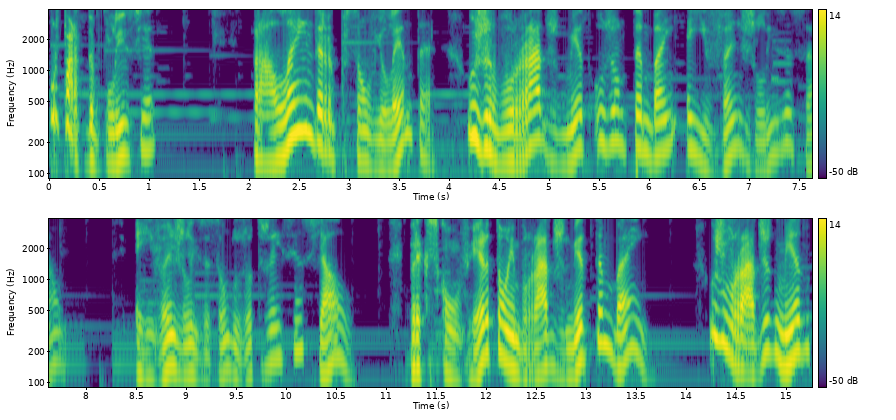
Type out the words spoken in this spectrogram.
por parte da polícia. Para além da repressão violenta, Os reborrados de medo usam também a evangelização. A evangelização dos outros é essencial para que se convertam em borrados de medo também. Os borrados de medo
